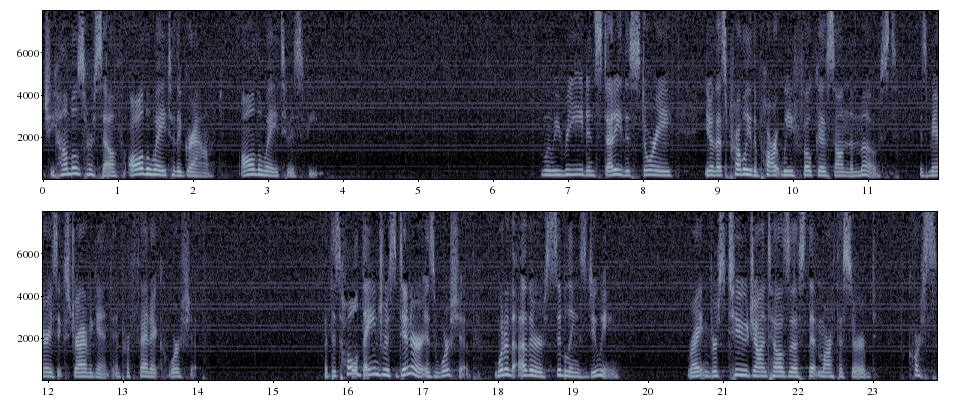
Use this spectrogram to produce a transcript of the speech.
She humbles herself all the way to the ground, all the way to his feet. When we read and study this story, you know, that's probably the part we focus on the most, is Mary's extravagant and prophetic worship. But this whole dangerous dinner is worship. What are the other siblings doing? Right? In verse 2, John tells us that Martha served. Of course.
